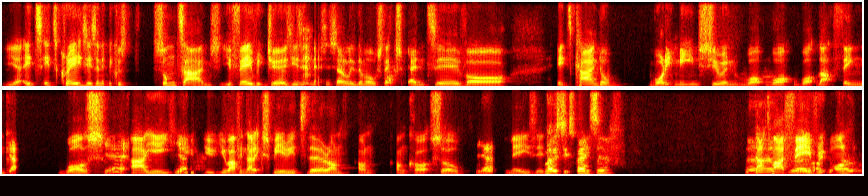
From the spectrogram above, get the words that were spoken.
yeah. It's it's crazy, isn't it? Because sometimes your favorite jersey isn't necessarily the most expensive, or it's kind of what it means to you and what what what that thing Yeah. was. Yeah, I.e., Yeah. you, you you having that experience there on on on court. So Yeah. amazing. most expensive. The- That's uh, my favourite one.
